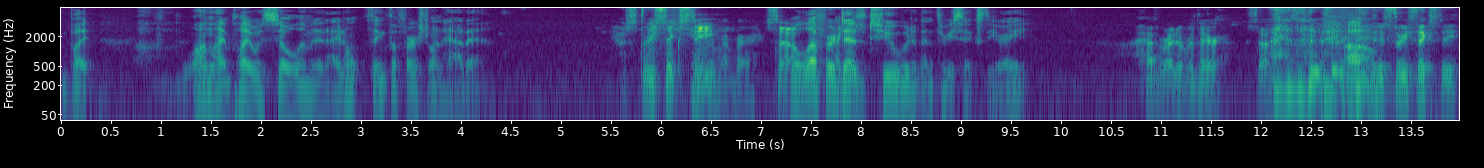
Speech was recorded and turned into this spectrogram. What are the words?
but online play was so limited. I don't think the first one had it. It was 360. remember. So well, Left 4 Dead 2 would have been 360, right? I have it right over there. So oh. it's 360.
